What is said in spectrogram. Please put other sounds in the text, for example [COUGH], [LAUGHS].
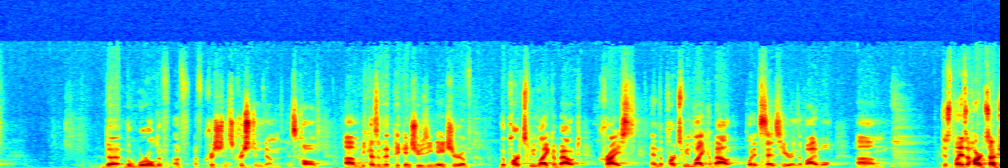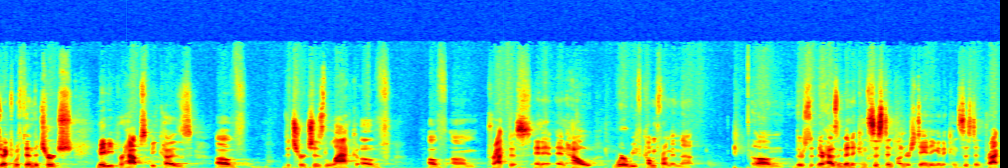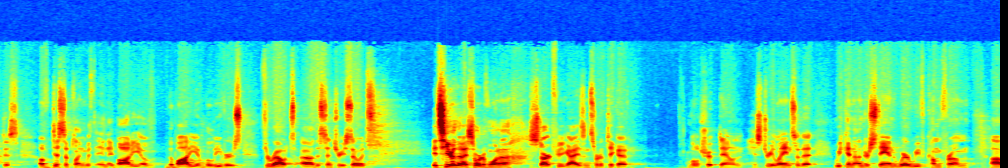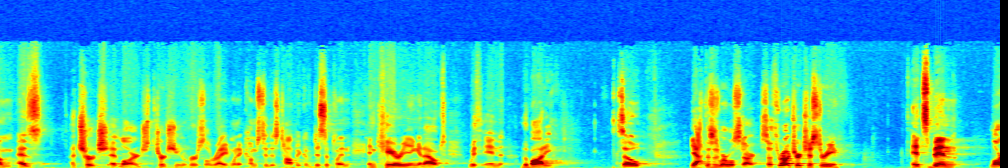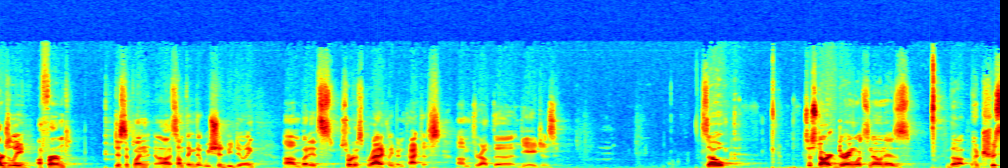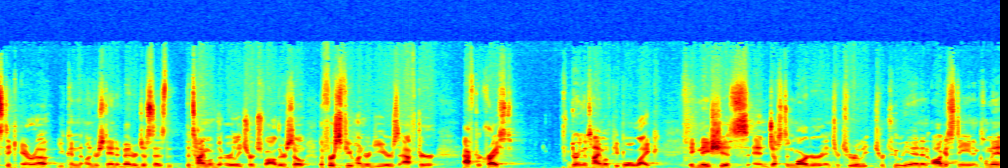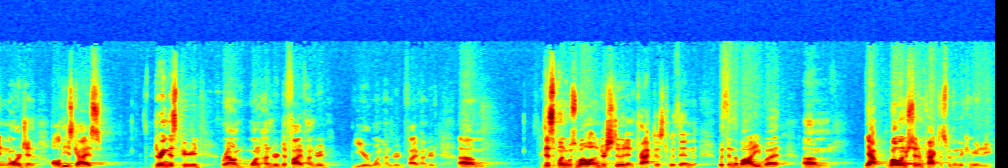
the, the world of, of, of Christians, Christendom, it's called, um, because of the pick and choosy nature of the parts we like about Christ and the parts we like about what it says here in the Bible. Um, discipline is a hard subject within the church, maybe perhaps because of the church's lack of, of um, practice in it and how where we've come from in that. Um, there's, there hasn't been a consistent understanding and a consistent practice of discipline within a body of the body of believers throughout uh, the centuries. So it's it's here that I sort of want to start for you guys and sort of take a little trip down history lane so that we can understand where we've come from um, as a church at large, church universal, right? When it comes to this topic of discipline and carrying it out within the body. So, yeah, this is where we'll start. So, throughout church history, it's been largely affirmed discipline, uh, something that we should be doing, um, but it's sort of sporadically been practiced um, throughout the, the ages. So, to start, during what's known as the patristic era, you can understand it better just as the time of the early church fathers, so the first few hundred years after, after Christ during the time of people like Ignatius and Justin Martyr and Tertullian and Augustine and Clement and Origen, all these guys, during this period, around 100 to 500, year 100, 500, um, discipline was well understood and practiced within, within the body, but um, yeah, well understood and practiced within the community.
